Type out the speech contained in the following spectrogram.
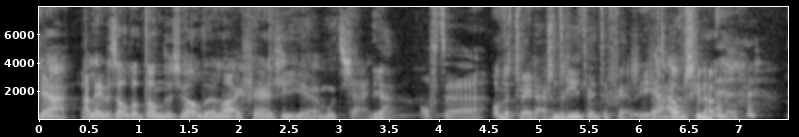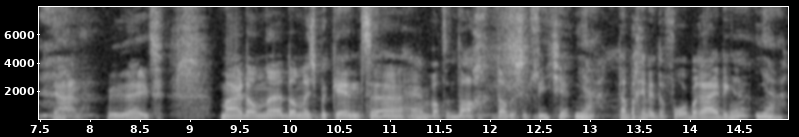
Ja, alleen zal dat dan dus wel de live versie eh, moeten zijn. ja. Of de, Of de 2023 versie. Ja. Dat kan misschien ook nog. ja, wie weet. Maar dan, eh, dan is bekend, eh, hè, wat een dag, dat is het liedje. Ja, Dan beginnen de voorbereidingen. ja.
